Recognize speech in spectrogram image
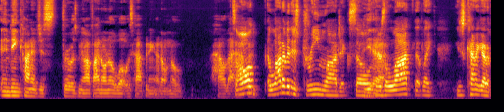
ending kind of just throws me off. I don't know what was happening. I don't know how that It's happened. all a lot of it is dream logic, so Yeah. there's a lot that like you just kind of got to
